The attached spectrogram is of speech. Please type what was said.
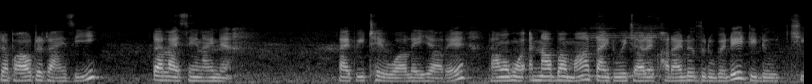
တစ်ပေါက်တစ်တိုင်စီ တက်လိုက်ဆင်းလိုက်နဲ့လိုက်ပြီးထိတ်သွားလဲရတယ်ဒါမှမဟုတ်အနောက်ဘက်မှာတိုင်တွေးကြတဲ့ခါတိုင်းလို့သူတို့ပဲလေဒီလိုချီ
